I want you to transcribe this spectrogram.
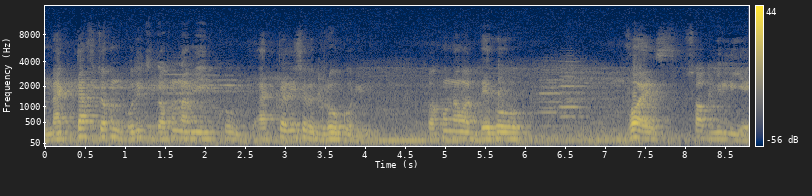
ম্যাকডাফ যখন করেছি তখন আমি খুব অ্যাক্টার হিসেবে গ্রো করিনি। তখন আমার দেহ ভয়েস সব মিলিয়ে।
